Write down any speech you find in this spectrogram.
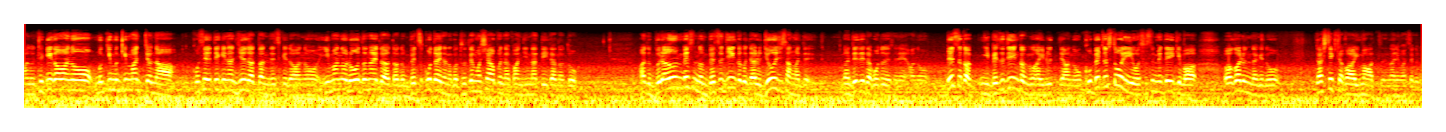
あの敵側のムキムキマッチョな個性的な銃だったんですけどあの今のロードナイトだとあの別個体なのがとてもシャープな感じになっていたのと。あとブラウンベスの別人格であるジョージさんがでが出てたことですね。あのベスがに別人格がいるってあの個別ストーリーを進めていけば分かるんだけど出してきたから今はってなりましたけど。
